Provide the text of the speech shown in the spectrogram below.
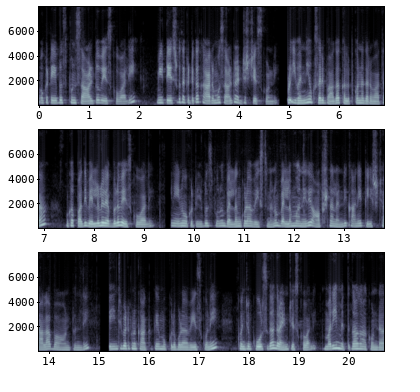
ఒక టేబుల్ స్పూన్ సాల్ట్ వేసుకోవాలి. మీ టేస్ట్కి తగ్గట్టుగా కారము సాల్ట్ అడ్జస్ట్ చేసుకోండి. ఇప్పుడు ఇవన్నీ ఒకసారి బాగా కలుపుకున్న తర్వాత ఒక పది వెల్లుల్లి రెబ్బలు వేసుకోవాలి. నేను ఒక టేబుల్ స్పూన్ బెల్లం కూడా వేస్తున్నాను. బెల్లం అనేది ఆప్షనల్ అండి కానీ టేస్ట్ చాలా బాగుంటుంది. వేయించి పెట్టుకున్న కాకరకాయ ముక్కలు కూడా వేసుకొని కొంచెం కోర్సుగా గ్రైండ్ చేసుకోవాలి. మరీ మెత్తగా కాకుండా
